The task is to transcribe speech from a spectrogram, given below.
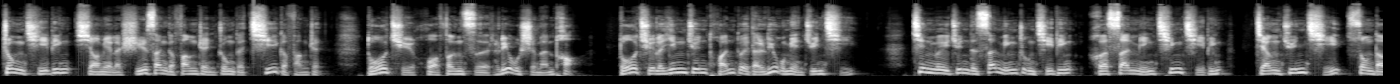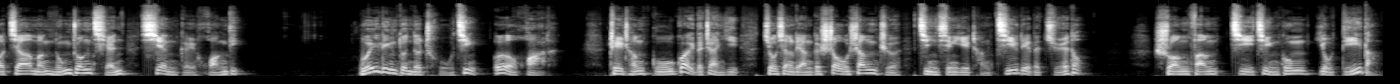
重骑兵消灭了十三个方阵中的七个方阵，夺取或封死六十门炮，夺取了英军团队的六面军旗。禁卫军的三名重骑兵和三名轻骑兵将军旗送到加盟农庄前，献给皇帝。威灵顿的处境恶化了。这场古怪的战役就像两个受伤者进行一场激烈的决斗，双方既进攻又抵挡，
